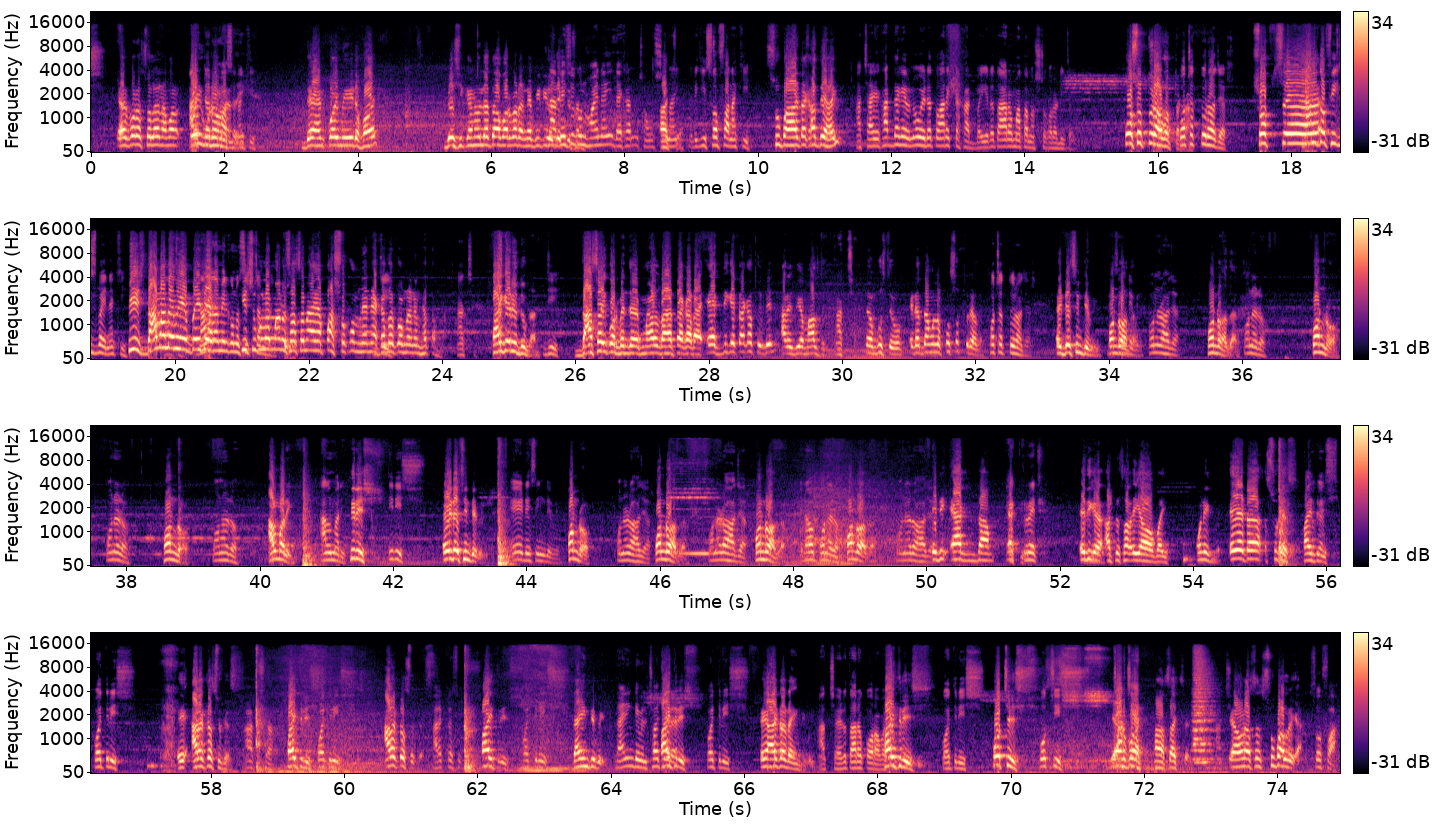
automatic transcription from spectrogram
এরপরে চলেন আমার ওই আরেকটা আছে দেখেন কয় মিনিট হয়? বেশি কেন হইলে তো আবার ভিডিও দেখতে বেশিক্ষণ হয় নাই দেখান সমস্যা নাই। আচ্ছা। এটা কি সোফা নাকি? সুপার একটা খাদ্যে হাই আচ্ছা আগে খাট দেখাবেন। ও এটা তো আরেকটা খাট ভাই। এটা তো আরও মাথা নষ্ট করা ডিজাইন। পঁচাত্তর হাজার টাকা। পঁচাত্তর হাজার। সবচেয়ে দাম তো ফিক্স ভাই নাকি? দামাদামি দামাদামির কোনো কিছুগুলো মানুষ আছে না পাঁচশো কম নেন এক হাজার কম নেন ভেতাম আচ্ছা। পাইকারি দোকান। জি। যাচাই করবেন যে মালটা টাকাটা একদিকে টাকা তুলবেন আর একদিকে মাল তুলবেন। আচ্ছা। বুঝতে পারব এটার দাম হলো পঁচাত্তর হাজার। পঁচাত্তর হাজার। এই ড্রেসিং টেবিল পনেরো হাজার। পনেরো হাজার। পনেরো হাজার। পনেরো। পনেরো। পনেরো। পনেরো। পনেরো। আলমারি। আলমারি। তিরিশ। তিরিশ। এই ড্রেসিং টেবিল এ ড্রেসিং টেবিল পনেরো। পনেরো হাজার। পনেরো হাজার। পনেরো হাজার। এটাও পনেরো। পনেরো হাজার। পনেরো হাজার। এটি একদম এক রেট এদিকে আচ্ছা স্যার ইয়া ভাই অনেক এই একটা সুকেশ পঁয়ত্রিশ। পঁয়ত্রিশ। এই আরেকটা সুকেশ আচ্ছা। পঁয়ত্রিশ। পঁয়ত্রিশ। আরেকটা সুকেশ আরেকটা সুপার পঁয়ত্রিশ। পঁয়ত্রিশ। Dining table. ডাইনিং টেবিল ছয় পঁয়ত্রিশ। পঁয়ত্রিশ। এই আরেকটা ডাইনিং টেবিল। আচ্ছা এটা তো করা পঁয়ত্রিশ। পঁয়ত্রিশ। পঁচিশ। পঁচিশ। চার। হ্যাঁ চার চার এখন আছে সুপার লইয়া। সোফা।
